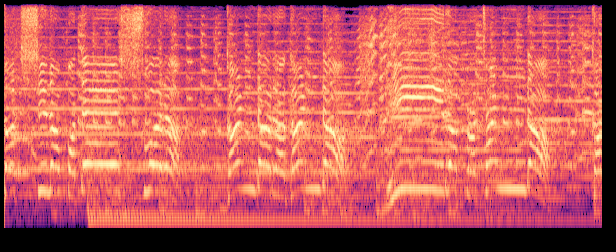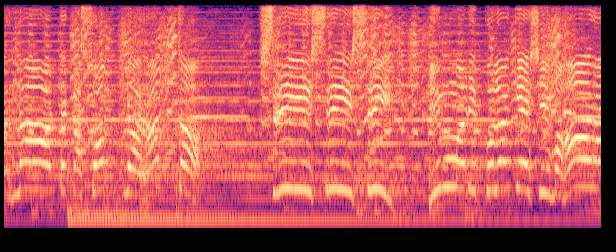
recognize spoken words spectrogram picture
ದಕ್ಷಿಣ ಪತೇಶ್ವರ ಗಂಡರ ಗಂಡ, ಧೀರ ಪ್ರಚಂಡ, ಕರ್ನಾಟಕ ಸ್ವಪ್ನ ರತ್ನ, ಶ್ರೀ ಶ್ರೀ ಶ್ರೀ ಇಮ್ಮಡಿ ಪುಲಕೇಶಿ ಮಹಾರಾಜರಿಗೆ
